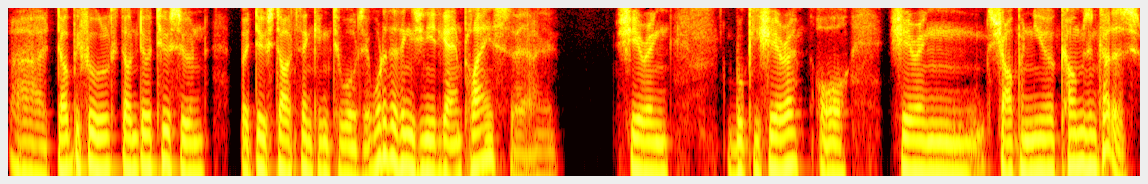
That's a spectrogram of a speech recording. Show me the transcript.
Uh, don't be fooled. Don't do it too soon, but do start thinking towards it. What are the things you need to get in place? Uh, shearing, Buki shearer, or shearing, sharpen your combs and cutters.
